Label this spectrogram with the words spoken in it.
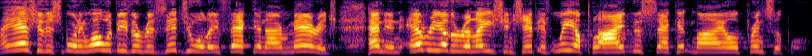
I ask you this morning, what would be the residual effect in our marriage and in every other relationship if we applied the second mile principle?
